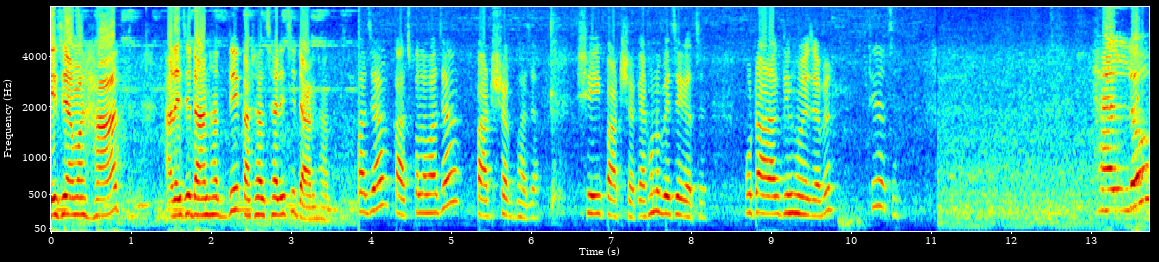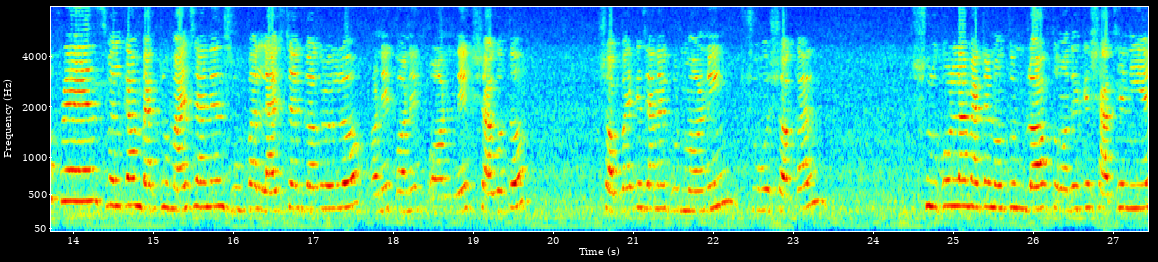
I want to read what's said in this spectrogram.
এই যে আমার হাত, আর এই যে ডান হাত দিয়ে কাঁঠাল ছাড়িয়েছি, ডান হাত। ভাজা, কাঁচকলা ভাজা, পাট শাক ভাজা। সেই পাট শাক এখনও বেঁচে গেছে। ওটা আর একদিন হয়ে যাবে। ঠিক আছে? Hello friends welcome back to my channel super lifestyle blog রইল অনেক অনেক অনেক স্বাগত। সবাইকে জানাই গুড মর্নিং শুভ সকাল। শুরু করলাম একটা নতুন ব্লগ তোমাদেরকে সাথে নিয়ে।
